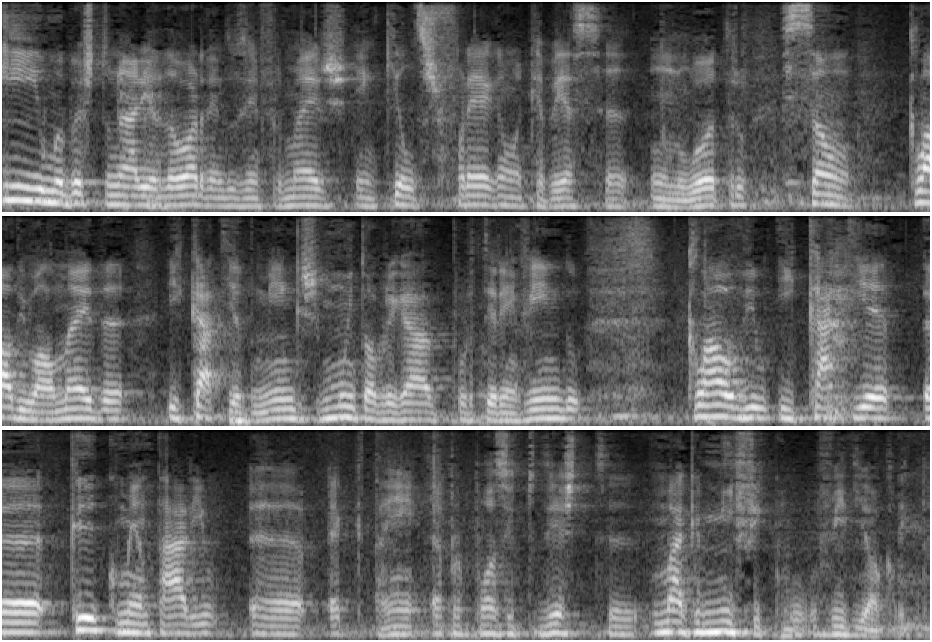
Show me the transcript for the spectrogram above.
e uma bastonária da Ordem dos Enfermeiros em que eles esfregam a cabeça um no outro. São Cláudio Almeida e Cátia Domingues. Muito obrigado por terem vindo. Cláudio e Cátia, uh, que comentário uh, é que têm a propósito deste magnífico videoclipe?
